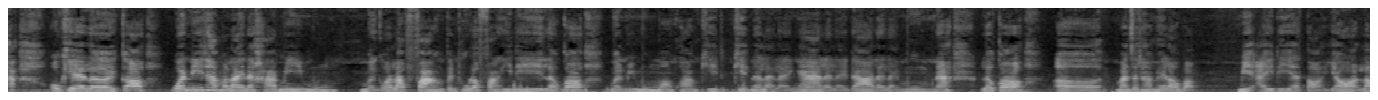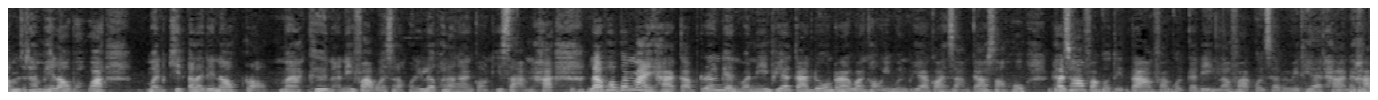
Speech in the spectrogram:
ค่ะ โอเคเลยก็วันนี้ทำอะไรนะคะมีมุม เหมือนกับว่ารับฟังเป็นผู้รับฟังที่ดี แล้วก็เหมือนมีมุมมองความคิดคิดในหลาย ๆ แง่หลาย ๆ ด้านหลาย ๆ มุมนะแล้วก็เออมันจะทำให้เราแบบมีไอเดียต่อยอดแล้วมันจะทำให้เราบอกว่าเหมือนคิดอะไรได้นอกกรอบมากขึ้น อันนี้ฝากไว้สำหรับคนที่เลือกพลังงานกองที่ 3 นะคะ แล้วพบกันใหม่ค่ะกับเรื่องเด่นวันนี้พิยาการดวงรายวันของอิมุนพยากร 3926 ถ้าชอบฝากกดติดตาม ฝากกดกระดิ่ง แล้วฝากกดแชร์เป็นวิทยาทานนะคะ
